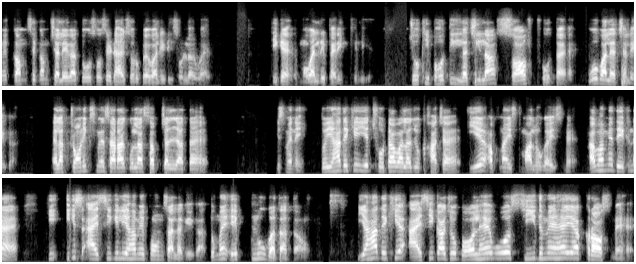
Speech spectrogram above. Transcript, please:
में, कम से कम चलेगा दो सौ से ढाई सौ रुपए वाली डिसोल्डर वायर ठीक है? मोबाइल रिपेयरिंग के लिए। जो कि बहुत ही लचीला सॉफ्ट होता है, वो वाला चलेगा। इलेक्ट्रॉनिक्स में सारा गोला सब चल जाता है। इसमें नहीं। तो यहाँ देखिए, ये छोटा वाला जो खांचा है, ये अपना इस्तेमाल होगा इसमें। अब हमें देखना है कि इस आईसी के लिए हमें कौन सा लगेगा। तो मैं एक क्लू बताता हूँ। यहाँ देखिए आईसी का जो बॉल है, वो सीध में है या क्रॉस में है?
